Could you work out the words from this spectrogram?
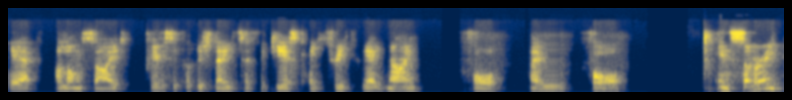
here alongside previously published data for GSK 3389404. In summary,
